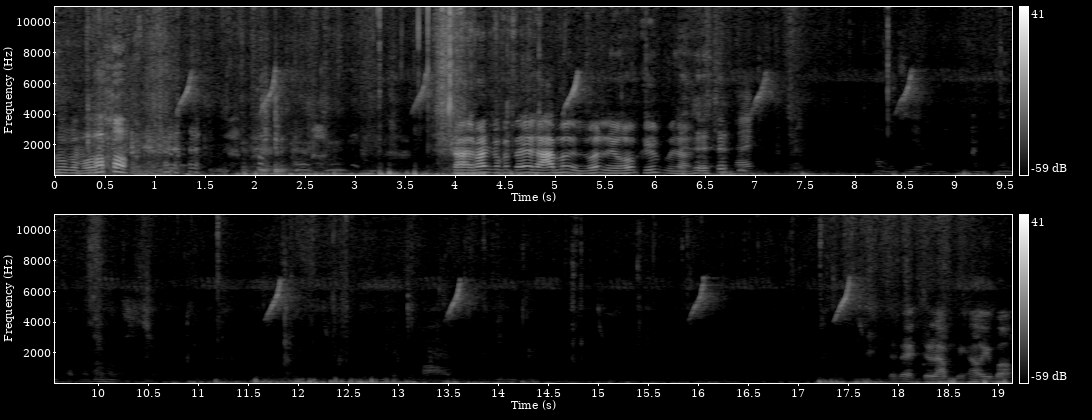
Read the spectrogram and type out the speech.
กูก็บอก การมันก็ไปเตะสามหมื่นหรือหกคลิปเลยค่ะห้องเสียนะมันขัดแล้วที่ห้องเสียมีแต่ปลากินไปจะได้คือลำมีเอาอีกบอก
